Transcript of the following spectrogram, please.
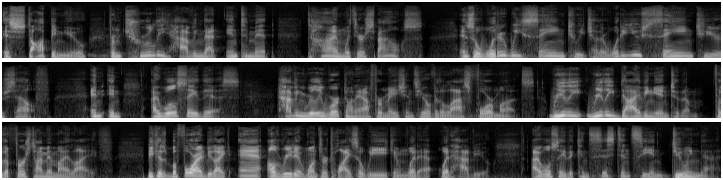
is stopping you mm-hmm. from truly having that intimate time with your spouse. And so what are we saying to each other? What are you saying to yourself? And and I will say this, having really worked on affirmations here over the last 4 months, really really diving into them for the first time in my life Because before I'd be like, eh, I'll read it once or twice a week and what what have you. I will say the consistency in doing that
